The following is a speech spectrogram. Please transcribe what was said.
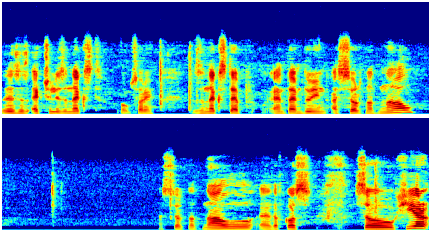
this is actually the next oh sorry the next step. And I'm doing assert not null. Assert not null and of course so here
